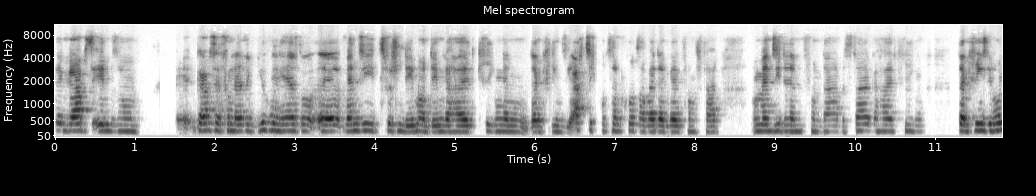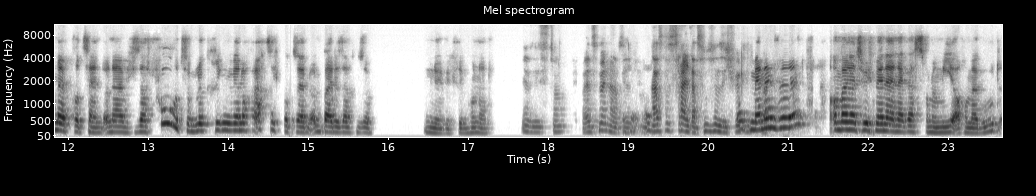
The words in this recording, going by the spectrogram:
dann gab es eben so, äh, gab es ja von der Regierung her so, äh, wenn sie zwischen dem und dem Gehalt kriegen, dann, dann kriegen sie 80 Prozent Kurzarbeitergeld vom Staat. Und wenn sie dann von da bis da Gehalt kriegen, dann kriegen sie 100 Prozent. Und da habe ich gesagt, puh, zum Glück kriegen wir noch 80 Prozent. Und beide sagten so, nee, wir kriegen 100. Ja, siehst du, weil es Männer sind. Und das ist halt, das muss man sich wirklich. Weil Männer sind und weil natürlich Männer in der Gastronomie auch immer gut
